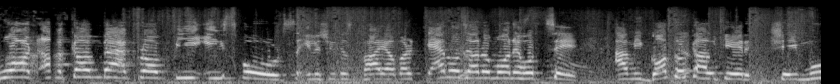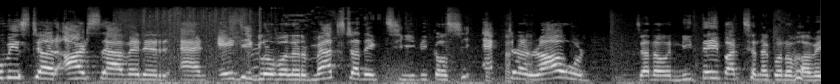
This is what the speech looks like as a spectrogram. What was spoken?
what a comeback from PE sports ইলিশিয়াস ভাই, আমার কেন যেন মনে হচ্ছে আমি গতকালকের সেই মুভি স্টার আর সেভেন এর অ্যান্ড এজি গ্লোবালের ম্যাচটা দেখছি বিকজ একটা রাউন্ড যেন নিতেই পারছে না কোনোভাবে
